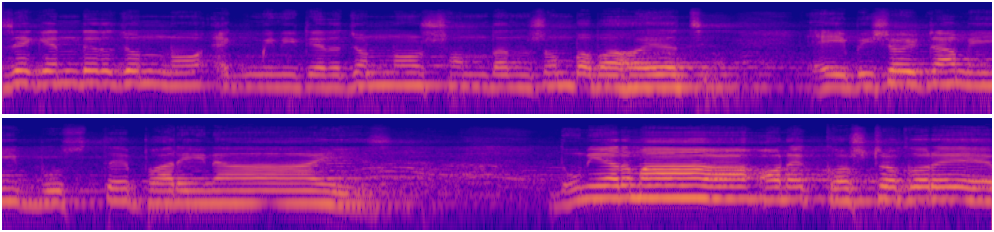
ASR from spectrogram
সেকেন্ডের জন্য, এক মিনিটের জন্য সন্ধান সম্ভব হয়েছে। এই বিষয়টা আমি বুঝতে পারি নাই। দুনিয়ার মা অনেক কষ্ট করে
